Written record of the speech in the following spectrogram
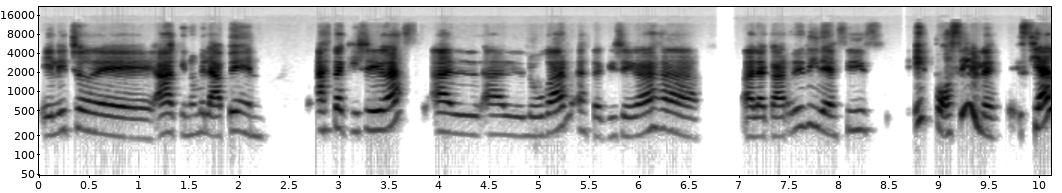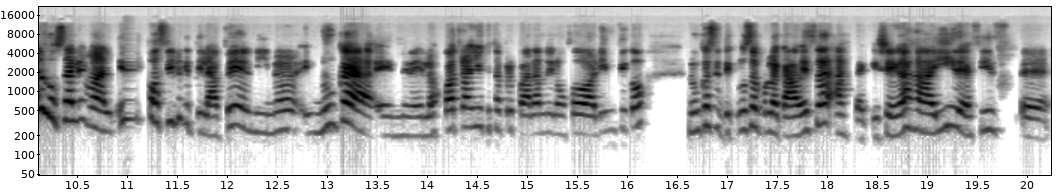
el hecho de, ah, que no me la peen, hasta que llegas al, al lugar, hasta que llegas a, a la carrera y decís, es posible, si algo sale mal, es posible que te la peguen y, no, nunca en, en, los cuatro años que estás preparando ir a un juego olímpico, nunca se te cruza por la cabeza hasta que llegas ahí y decís, eh,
